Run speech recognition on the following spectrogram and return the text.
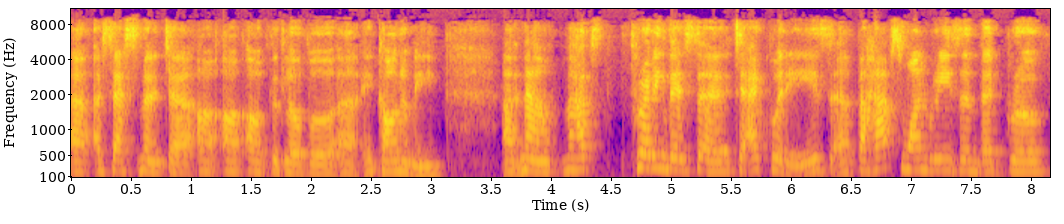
uh, assessment uh, of the global economy. now, perhaps threading this uh, to equities, uh, perhaps one reason that growth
